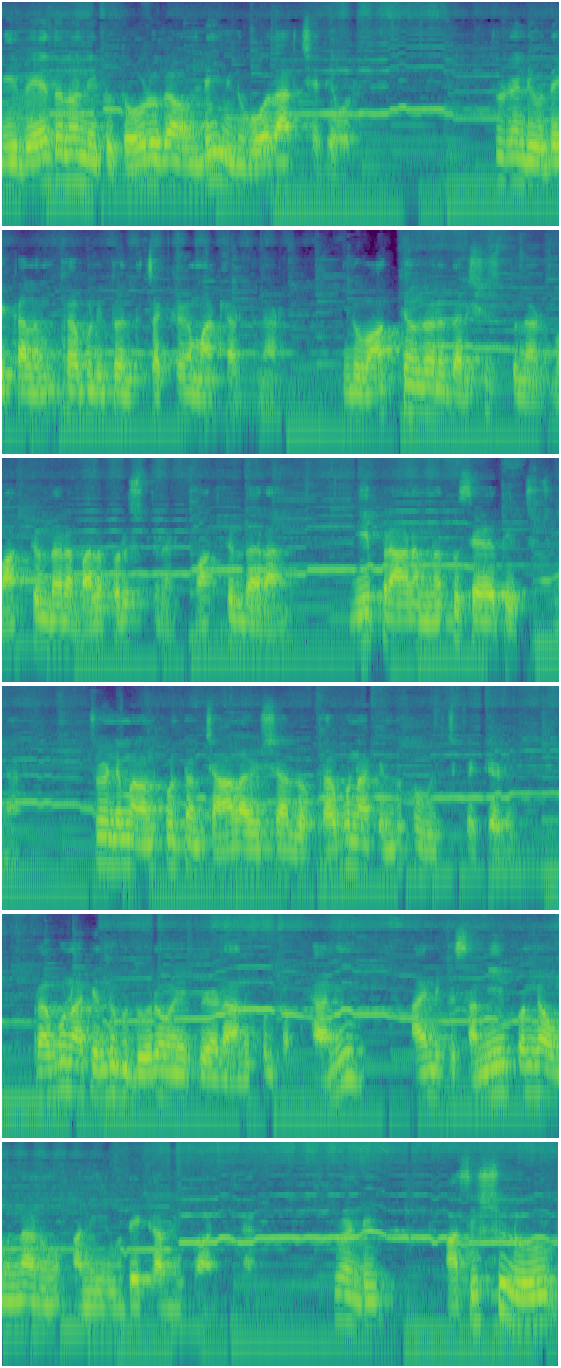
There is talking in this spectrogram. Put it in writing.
నీ వేదలో నీకు తోడుగా ఉండి నిన్ను ఓదార్చే దేవుడు. చూడండి ఉదయకాలం ప్రభునితో ఎంత చక్కగా మాట్లాడుతున్నాడు. నేను వాక్యం ద్వారా దర్శిస్తున్నాడు వాక్యం ద్వారా బలపరుస్తున్నాడు వాక్యం ద్వారా నీ ప్రాణంనకు సేవ తీర్చుతున్నాడు. చూడండి మనం అనుకుంటాం చాలా విషయాల్లో ప్రభు నాకెందుకు విడిచిపెట్టాడు? ప్రభు నాకు ఎందుకు దూరం అయిపోయాడు అనుకుంటాం. కానీ ఆయనకి సమీపంగా ఉన్నాను అని ఉదయకాలం నీతో అంటున్నాడు. చూడండి ఆ శిష్యులు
